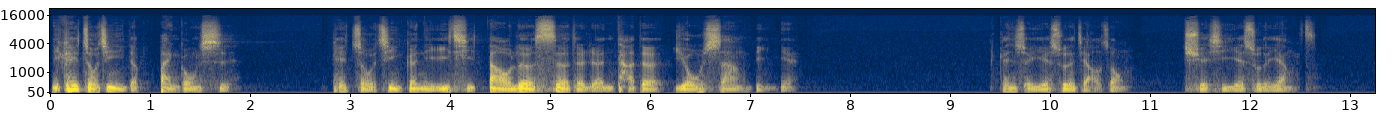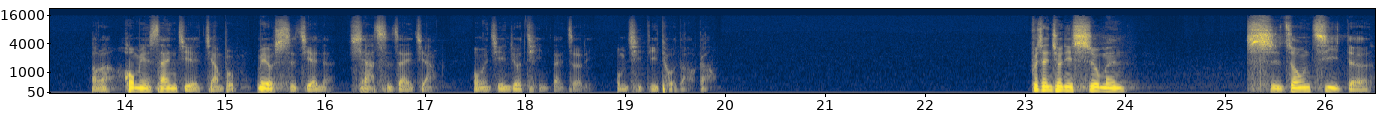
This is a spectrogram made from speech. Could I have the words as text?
你可以走进你的办公室，可以走进跟你一起倒垃圾的人他的忧伤里面。跟随耶稣的脚踪，学习耶稣的样子。好了，后面三节讲不没有时间了，下次再讲。我们今天就停在这里。我们起低头祷告。父神，求你使我们始终记得，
